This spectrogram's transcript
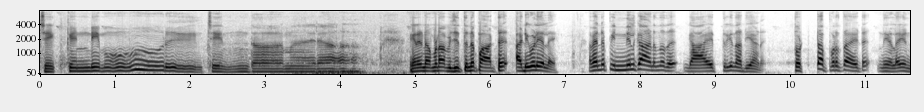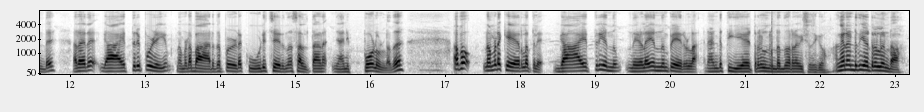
ചെക്കന്റെ മോറ് ചെന്താമര. അങ്ങനെ നമ്മുടെ അഭിജിത്തിന്റെ പാട്ട് അടിപൊളിയല്ലേ? അപ്പം എന്റെ പിന്നിൽ കാണുന്നത് ഗായത്രി നദിയാണ്. തൊട്ടപ്പുറത്തായിട്ട് നിളയുണ്ട്. അതായത് ഗായത്രി പുഴയും നമ്മുടെ ഭാരതപ്പുഴയുടെ കൂടിച്ചേരുന്ന സ്ഥലത്താണ് ഞാനിപ്പോൾ ഉള്ളത്. അപ്പോൾ നമ്മുടെ കേരളത്തിൽ ഗായത്രി എന്നും നിളയെന്നും പേരുള്ള രണ്ട് തിയേറ്ററുകൾ ഉണ്ടെന്ന് പറഞ്ഞാൽ വിശ്വസിക്കുമോ? അങ്ങനെ രണ്ട് തിയേറ്ററുകൾ ഉണ്ട്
